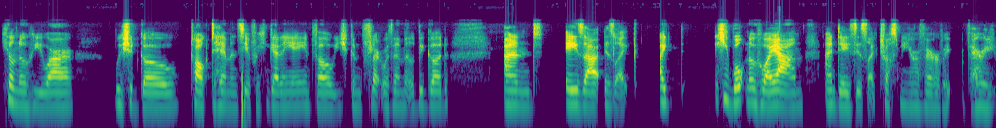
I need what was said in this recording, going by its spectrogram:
He'll know who you are. We should go talk to him and see if we can get any info. You can flirt with him. It'll be good." And Aza is like, "I." He won't know who I am, and Daisy's like, "Trust me, you're a very, very,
